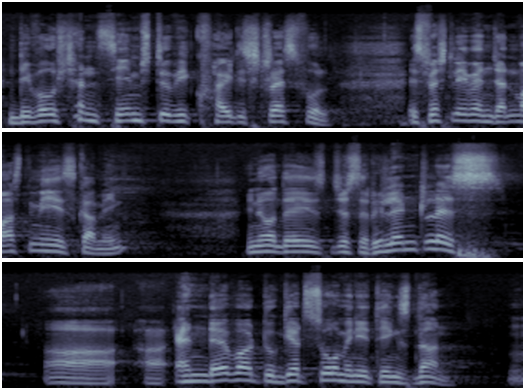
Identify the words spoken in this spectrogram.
devotion seems to be quite stressful, especially when Janmashtami is coming. You know, there is just relentless Uh, uh, endeavor to get so many things done. Hmm.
